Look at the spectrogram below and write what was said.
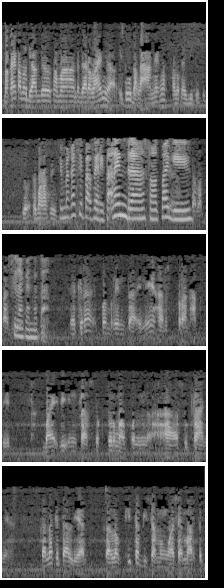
Makanya kalau diambil sama negara lain ya itu udah nggak aneh lah kalau kayak gitu sih. Yuk, terima kasih. Terima kasih Pak Ferry. Pak Rendra, selamat pagi. Ya, selamat pagi. Silakan Bapak. Saya kira pemerintah ini harus peran aktif baik di infrastruktur maupun uh, supranya. Karena kita lihat kalau kita bisa menguasai market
